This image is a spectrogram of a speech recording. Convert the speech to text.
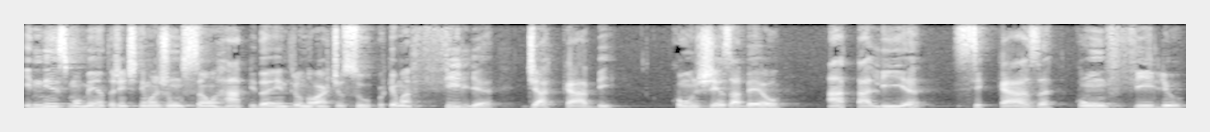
E nesse momento a gente tem uma junção rápida entre o norte e o sul, porque uma filha de Acabe com Jezabel, Atalia, se casa com um filho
